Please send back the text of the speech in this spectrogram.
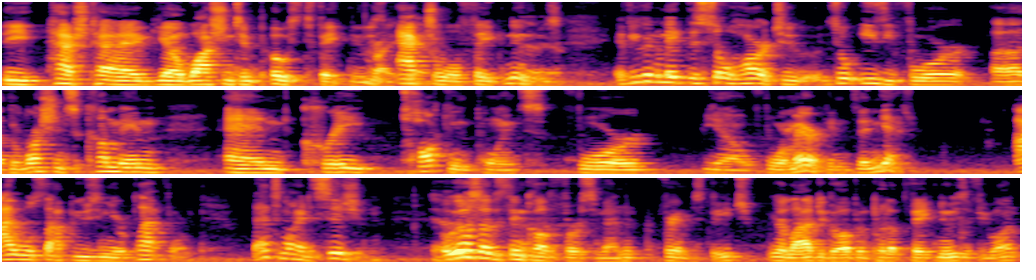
the hashtag, you know, Washington Post fake news, Right, yeah. actual fake news. If you're going to make this so hard to, so easy for uh, the Russians to come in and create talking points for, you know, for Americans, then yes, I will stop using your platform. That's my decision. But we also have this thing called the First Amendment, freedom of speech. You're allowed to go up and put up fake news if you want.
